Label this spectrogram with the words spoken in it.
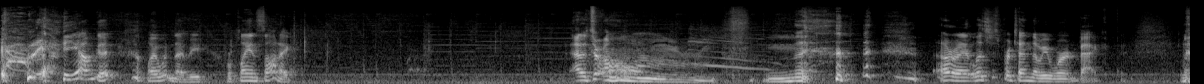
yeah, I'm good. Why wouldn't I be? We're playing Sonic. Uh, um. All right, let's just pretend that we weren't back.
